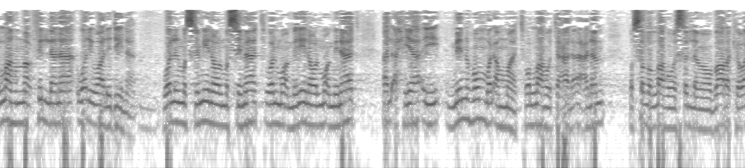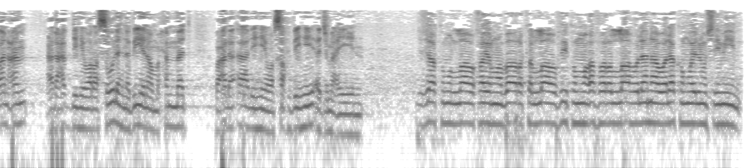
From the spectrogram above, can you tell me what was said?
اللهم اغفر لنا ولوالدينا وللمسلمين والمسلمات والمؤمنين والمؤمنات الأحياء منهم والأموات. والله تعالى أعلم. وصلى الله وسلم وبارك وأنعم على عبده ورسوله نبينا محمد وعلى آله وصحبه أجمعين. جزاكم الله خيرا وبارك الله فيكم وغفر الله لنا ولكم وللمسلمين.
